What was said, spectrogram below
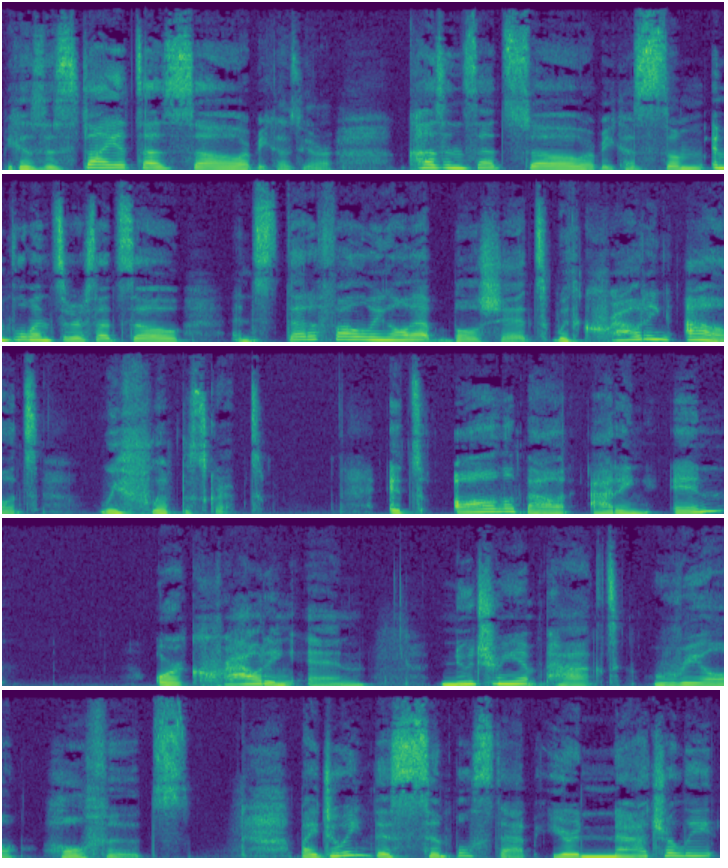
because this diet says so or because your cousin said so or because some influencer said so, instead of following all that bullshit with crowding out, we flip the script. It's all about adding in or crowding in nutrient packed real whole foods. By doing this simple step, you're naturally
